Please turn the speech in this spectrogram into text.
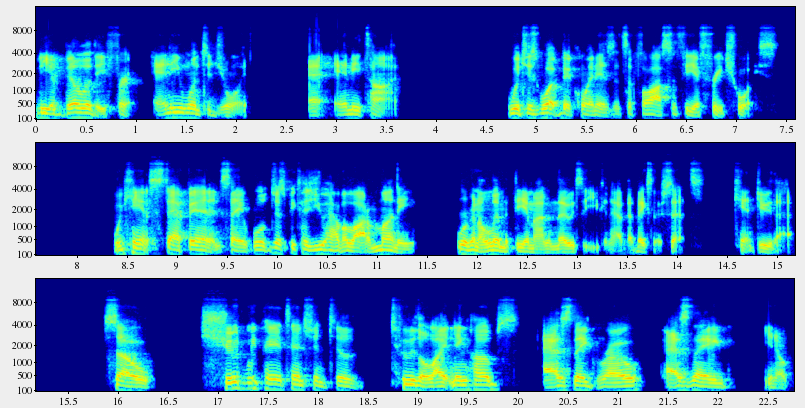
the ability for anyone to join at any time which is what bitcoin is it's a philosophy of free choice we can't step in and say well just because you have a lot of money we're going to limit the amount of nodes that you can have. That makes no sense. Can't do that. So, should we pay attention to to the lightning hubs as they grow, as they, you know,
